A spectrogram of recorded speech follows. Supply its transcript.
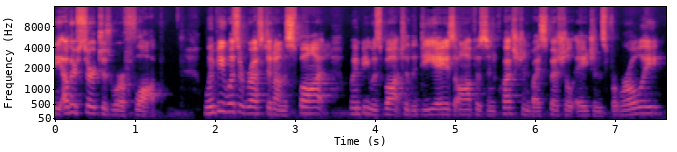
The other searches were a flop. Wimpy was arrested on the spot. Wimpy was brought to the DA's office and questioned by Special Agents Ferroli,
